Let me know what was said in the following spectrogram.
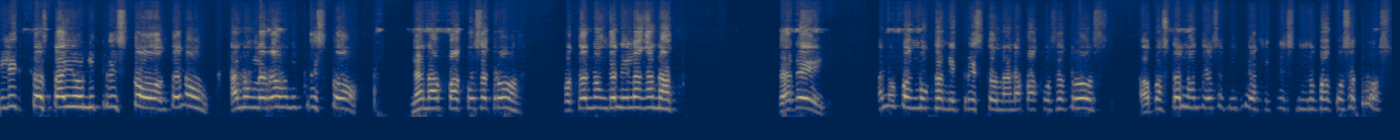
niligtas tayo ni Kristo. Ang tanong, anong larawan ni Kristo na napako sa cross? Pagtanong kanilang anak, Daddy, ano bang mukha ni Kristo na napako sa cross? Ah, basta nandiyan sa Biblia, si Kristo na napako sa cross.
